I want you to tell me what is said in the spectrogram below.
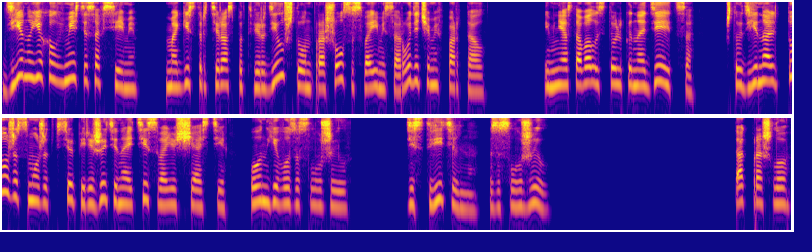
Дьен уехал вместе со всеми. Магистр Террас подтвердил, что он прошел со своими сородичами в портал. И мне оставалось только надеяться, что Дьеналь тоже сможет все пережить и найти свое счастье. Он его заслужил. Действительно заслужил. Так прошло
